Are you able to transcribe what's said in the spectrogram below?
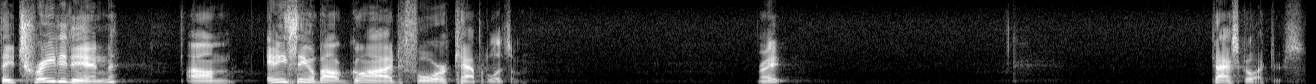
they traded in um, anything about God for capitalism, right? tax collectors.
